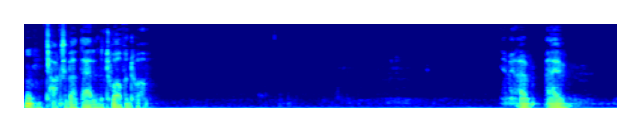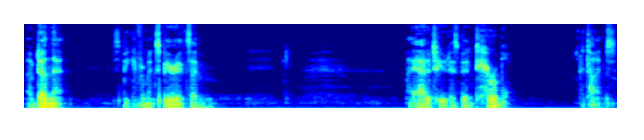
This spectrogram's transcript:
hmm, talks about that in the 12 and 12. I mean, I've, I've, I've done that speaking from experience, I'm my attitude has been terrible at times.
